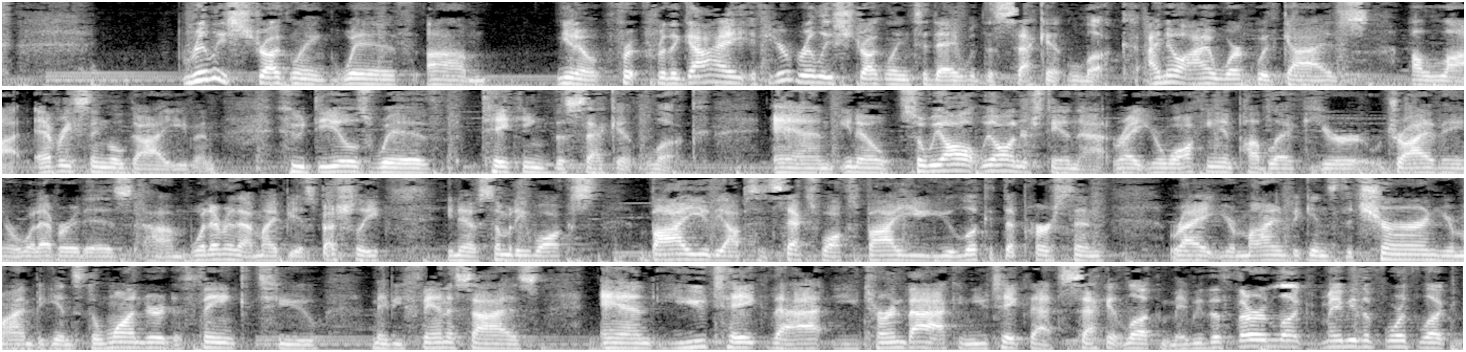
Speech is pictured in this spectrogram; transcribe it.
Really struggling with um, you know, for, for the guy, if you're really struggling today with the second look, I know I work with guys a lot, every single guy even, who deals with taking the second look. And, you know, so we all, we all understand that, right? You're walking in public, you're driving or whatever it is, um, whatever that might be, especially, you know, if somebody walks by you, the opposite sex walks by you, you look at the person, right? Your mind begins to churn, your mind begins to wonder, to think, to maybe fantasize, and you take that, you turn back and you take that second look, maybe the third look, maybe the fourth look,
